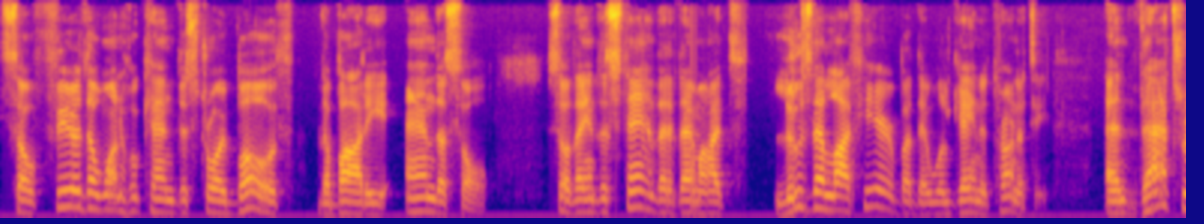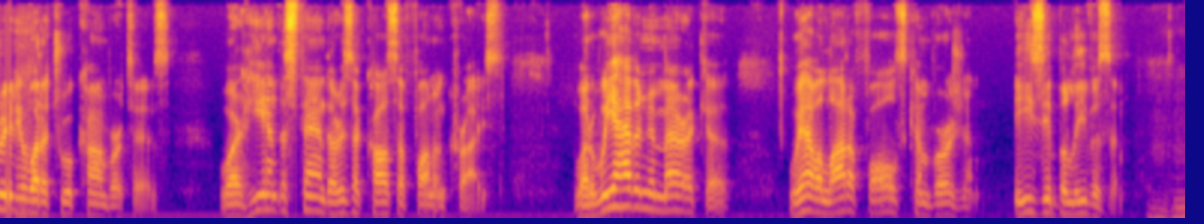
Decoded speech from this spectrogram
So fear the one who can destroy both the body and the soul. So they understand that they might lose their life here, but they will gain eternity. And that's really what a true convert is, where he understands there is a cause of following Christ. What we have in America, we have a lot of false conversion, easy believism. Mm-hmm.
